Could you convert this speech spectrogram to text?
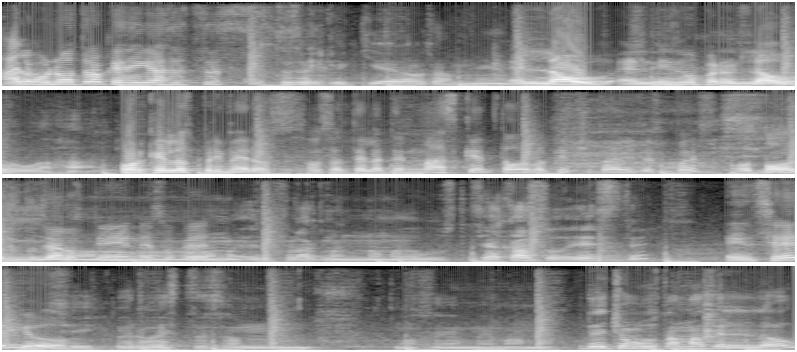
¿Algún otro que digas este es Este es el que quiero también. el low, el Sí, mismo pero el low? low, ajá. ¿Por qué los primeros? O sea, ¿te laten más que todo lo que he hecho Travis después? ¿O Sí, todos estos ya no, los tienes no, o qué? no el Flagman no me gusta. Si acaso este, ¿En serio? sí, pero estos son, no sé, me mama. De hecho, me gusta más el low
